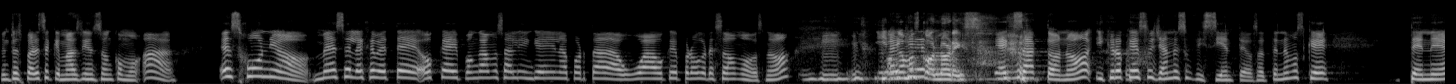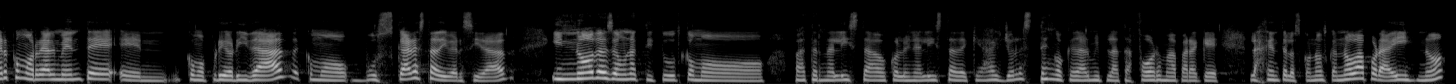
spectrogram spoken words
Entonces parece que más bien son como, ah, es junio, mes LGBT, ok, pongamos a alguien gay en la portada, wow, qué progresamos, ¿no? Y Pongamos colores. Exacto, ¿no? Y creo que eso ya no es suficiente, o sea, tenemos que tener como realmente en, como prioridad, como buscar esta diversidad y no desde una actitud como paternalista o colonialista de que, ay, yo les tengo que dar mi plataforma para que la gente los conozca. No va por ahí, ¿no?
